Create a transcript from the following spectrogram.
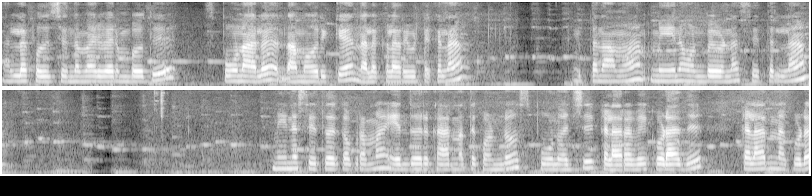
நல்லா கொதிச்சு இந்த மாதிரி வரும்போது ஸ்பூனால் நாம் உரிக்க நல்லா கிளறி விட்டுக்கலாம். இப்போ நாம் மீனை ஒன் பை சேர்த்துடலாம். மீனை சேர்த்ததுக்கப்புறமா எந்த ஒரு காரணத்தை கொண்டும் ஸ்பூன் வச்சு கிளறவே கூடாது. கிளறினா கூட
